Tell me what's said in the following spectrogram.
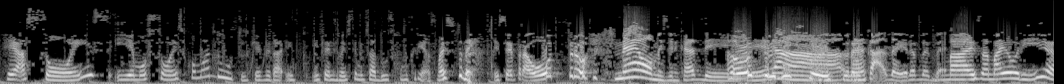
reações e emoções como adultos, que é verdade, infelizmente tem muitos adultos como crianças. Mas tudo bem, isso é pra outro. Né, homens, brincadeira. Outro discurso, né? Brincadeira, bebê. Mas a maioria,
